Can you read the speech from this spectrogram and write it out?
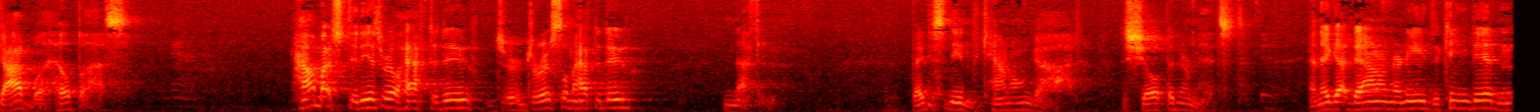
God will help us. How much did Israel have to do? Jer- Jerusalem have to do? Nothing. They just needed to count on God to show up in their midst. And they got down on their knees, the king did, and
